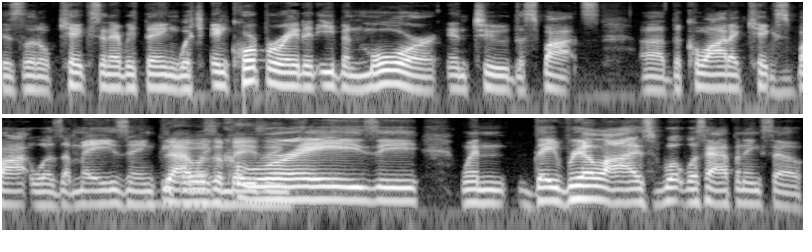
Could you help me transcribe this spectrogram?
his little kicks and everything, which incorporated even more into the spots. Uh, the Kawada kick spot was amazing. Mm-hmm. That was amazing. Crazy when they realized what was happening. So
